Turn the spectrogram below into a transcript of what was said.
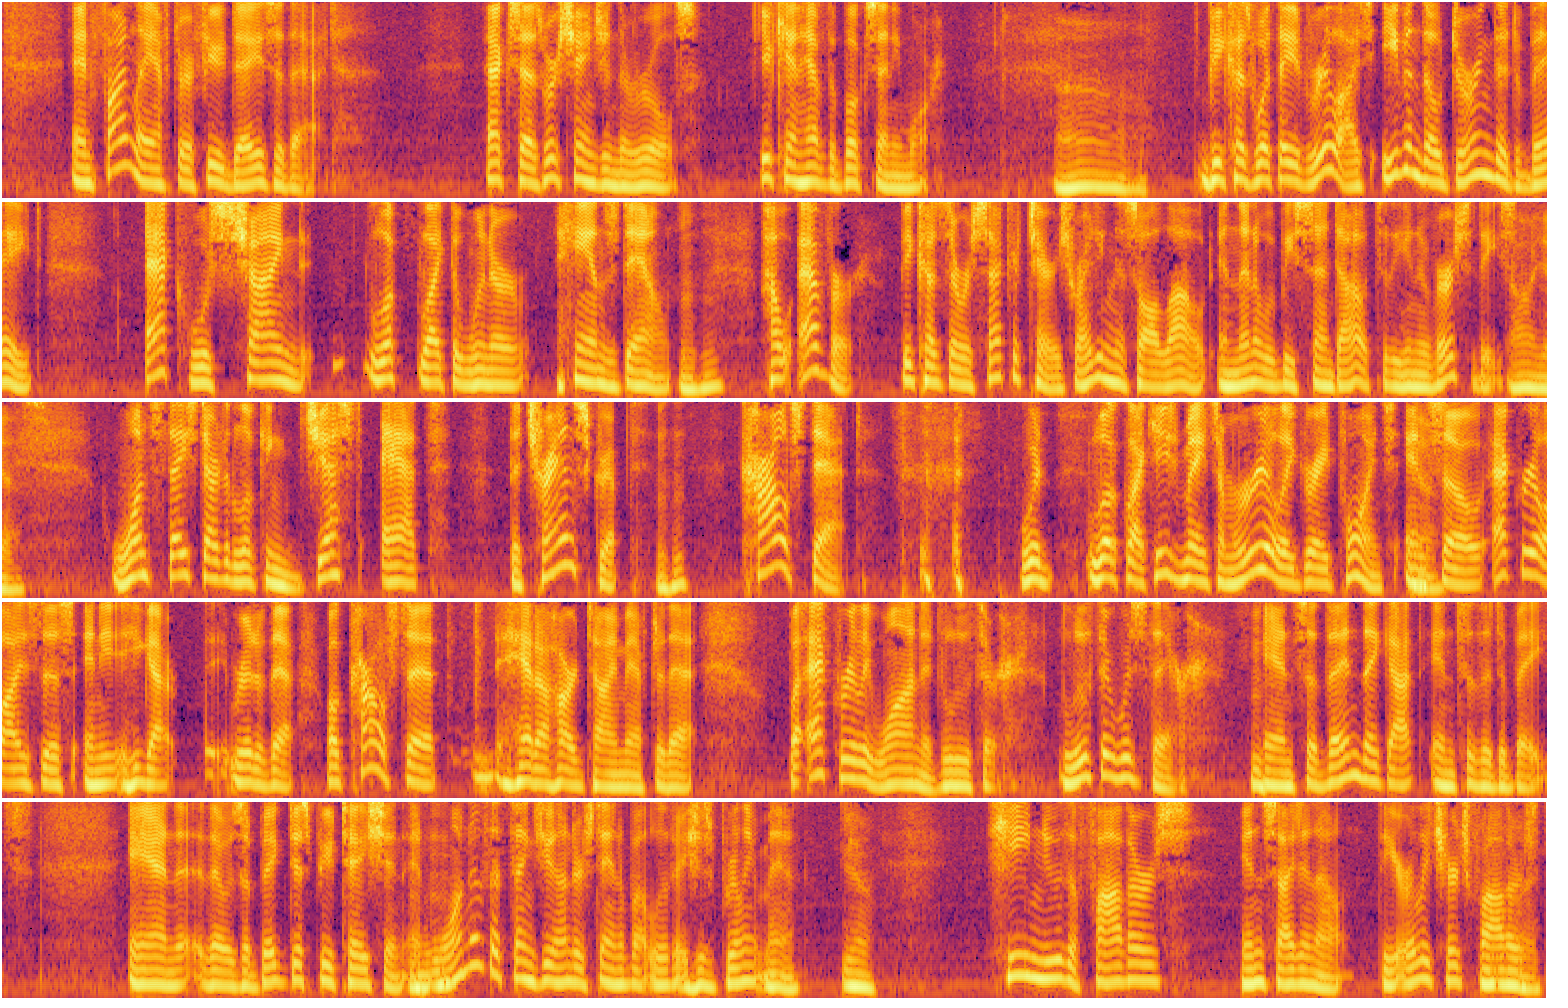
And finally, after a few days of that, Eck says, We're changing the rules. You can't have the books anymore. Oh, Because what they had realized, even though during the debate, Eck was shined, looked like the winner hands down. Mm-hmm. However, because there were secretaries writing this all out, and then it would be sent out to the universities oh yes. once they started looking just at the transcript, mm-hmm. Karlstadt would look like he's made some really great points. And Yeah. so Eck realized this and he, he got rid of that. Well, Karlstadt had a hard time after that. But Eck really wanted Luther. Luther was there. Hmm. and so then they got into the debates. And there was a big disputation. And one of the things you understand about Luther, he's a brilliant man Yeah. he knew the fathers inside and out. The early church fathers, Right.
